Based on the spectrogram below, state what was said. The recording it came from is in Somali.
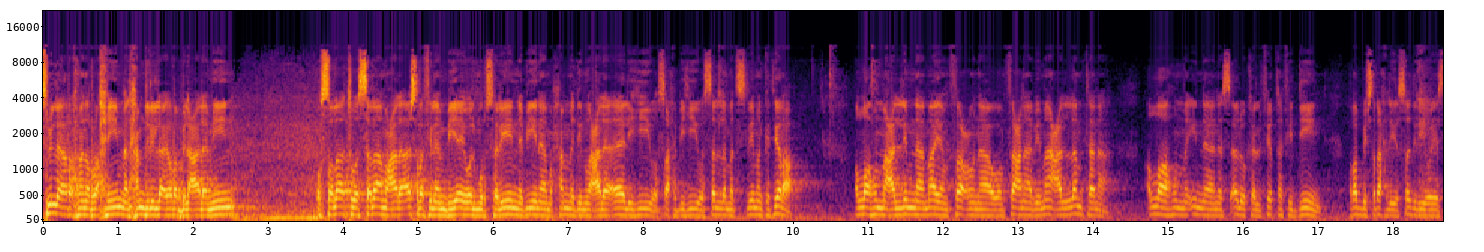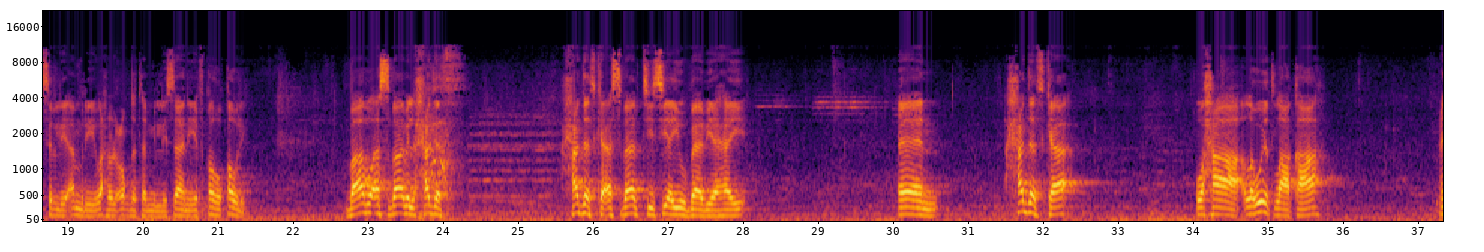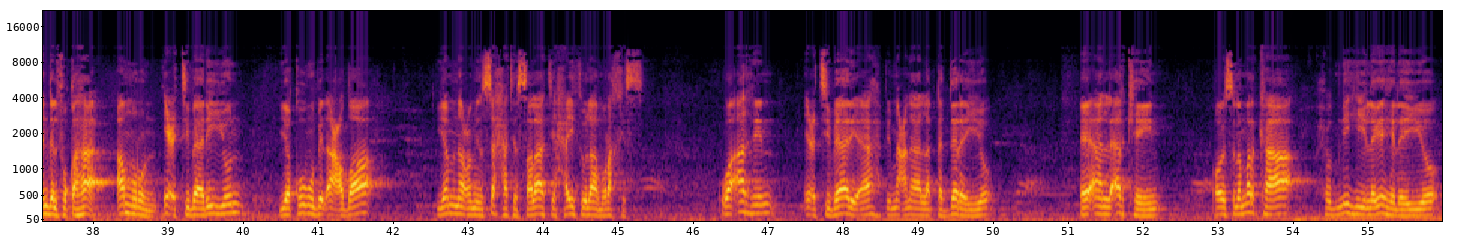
bsm اllahi الرحmن الرaحيم alxamdu لlah رb العaalمين والصلاaة والسلام على أشرف الأنبياء والمرسلين نبيina mحamد وعlى آله وصaحبه وسلم تسليما كثيرا اللهma علمنا ma ينفعنا وانفعنا بma علمتنا اللهma إنا نسألka الفقه في الدين رب اشرح لي صدري ويسر لي أمري واحلل عقدة من لساني يفقه qولي baabu أسباaب الxadث xadثka asbaabtiisii ayuu baab yahay xadadka waxaa lagu iطlaaqaa cinda الfuqahاء أmr اctibaariy yaquumu bاlأcضاء yamnacu min صaxaةi الصalaaةi xayثu laa murakis waa arin ictibaari ah bimacnaa la qadarayo ee aan la arkayn oo isla markaa xubnihii laga helayo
